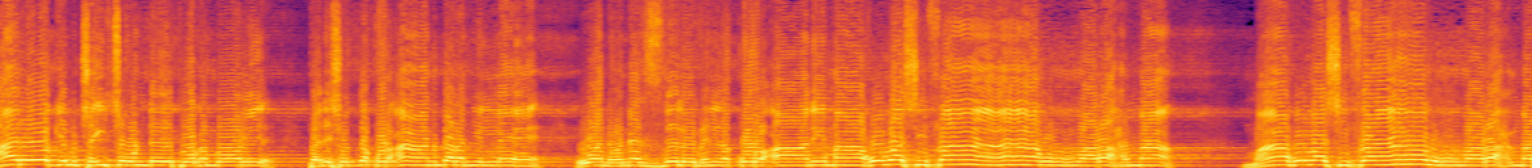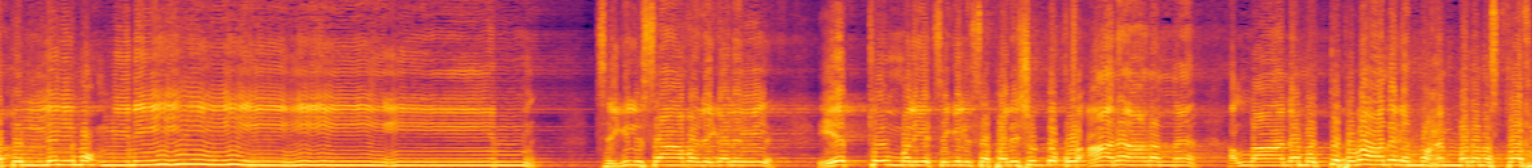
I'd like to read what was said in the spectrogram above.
ആരോഗ്യം ക്ഷയിച്ചുകൊണ്ട് പോകുമ്പോൾ പരിശുദ്ധ ഖുർആൻ പറഞ്ഞില്ലേ ഖുർആനി ചികിത്സാ വഴികളിൽ ഏറ്റവും വലിയ ചികിത്സ പരിശുദ്ധ ഖുർആനാണെന്ന് അള്ളാന്റെ മുത്തുപ്രവാചകൻ മുഹമ്മദ് മുസ്തഫ.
